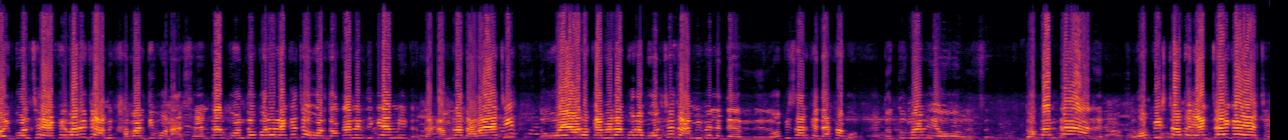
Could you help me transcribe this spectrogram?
ওই বলছে একেবারে যে আমি খাবার দিব না। সেন্টার বন্ধ করে রেখেছে, ওর দোকানের দিকে আমি আমরা দাঁড়ায় আছি। তো ওই আরও ক্যামেরা করে বলছে যে আমি বলে অফিসারকে দেখাবো। তো তোমার দোকানটা আর অফিসটা তো এক জায়গায় আছে।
